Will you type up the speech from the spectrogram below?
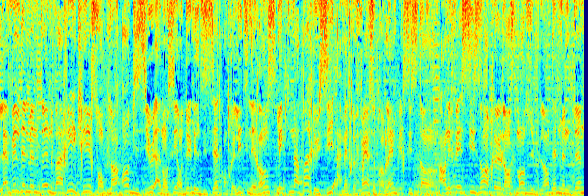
La ville d'Edmonton va réécrire son plan ambitieux annoncé en 2017 contre l'itinérance, mais qui n'a pas réussi à mettre fin à ce problème persistant. En effet, six ans après le lancement du plan d'Edmonton,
